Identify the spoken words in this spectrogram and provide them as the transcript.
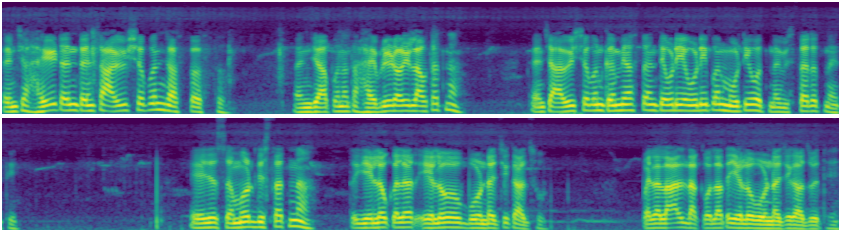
त्यांची हाईट आणि त्यांचं आयुष्य पण जास्त असतं. आणि जे आपण आता हायब्रिड ऑली लावतात ना त्यांचे आयुष्य पण कमी असतं आणि तेवढी एवढी पण मोठी होत नाही विस्तारत नाही ती. हे जे समोर दिसतात ना तर येलो कलर येलो बोंडाची काजू. पहिला लाल दाखवला तर येलो बोंडाची काजू इथे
